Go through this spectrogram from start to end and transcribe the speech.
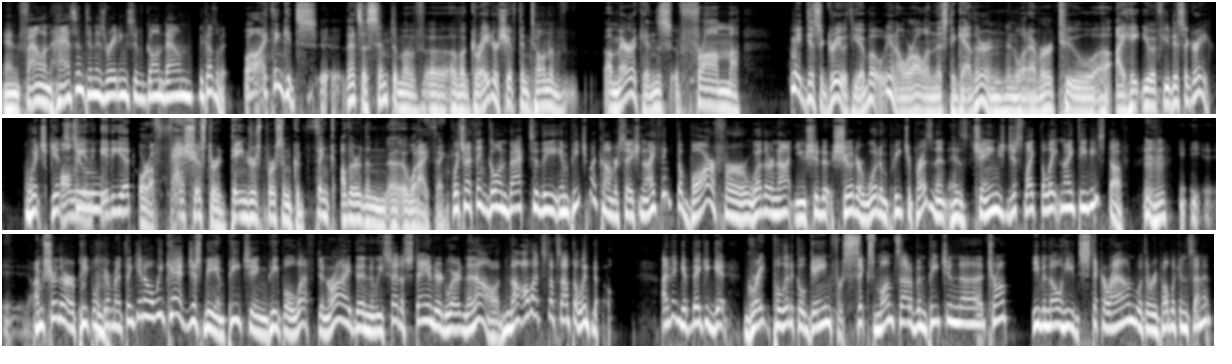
and Fallon hasn't, and his ratings have gone down because of it. Well, I think it's uh, that's a symptom of uh, of a greater shift in tone of Americans from. I may disagree with you, but you know we're all in this together, and, and whatever. To uh, I hate you if you disagree. Which gets only to an idiot or a fascist or a dangerous person could think other than uh, what I think. Which I think, going back to the impeachment conversation, I think the bar for whether or not you should should or would impeach a president has changed, just like the late night TV stuff. Mm-hmm. I'm sure there are people in government that think, you know, we can't just be impeaching people left and right. Then we set a standard where no, no, all that stuff's out the window. I think if they could get great political gain for six months out of impeaching uh, Trump, even though he'd stick around with the Republican Senate,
